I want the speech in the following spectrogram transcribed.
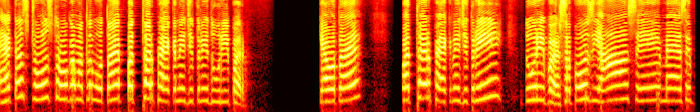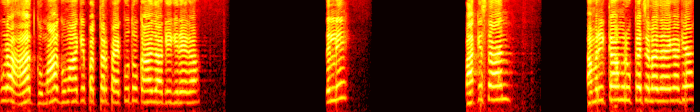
एट अ स्टोन थ्रो का मतलब होता है पत्थर फेंकने जितनी दूरी पर। क्या होता है? पत्थर फेंकने जितनी दूरी पर। सपोज़ यहाँ से मैं ऐसे पूरा हाथ घुमा घुमा के पत्थर फेंकू तो कहा जाके गिरेगा? दिल्ली? पाकिस्तान? अमेरिका में रुक कर चला जाएगा क्या?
